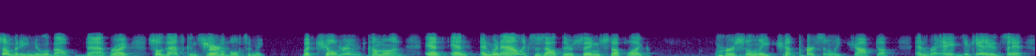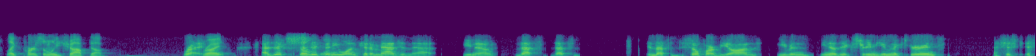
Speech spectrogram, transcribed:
Somebody knew about that, right? So that's conceivable to me. But children, come on. And and and when Alex is out there saying stuff like personally cho- personally chopped up and you can't even say it like personally chopped up, right. right? As if as if anyone could imagine that. You know, that's that's that's so far beyond even you know the extreme human experience. it's just it's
